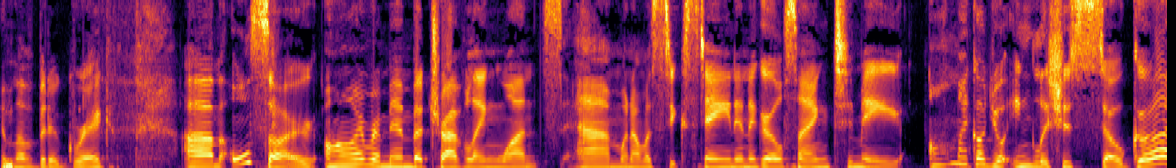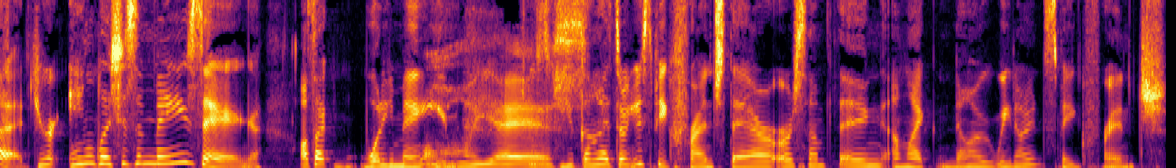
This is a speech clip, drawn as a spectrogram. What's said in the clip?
I love a bit of Greg. Um, also, I remember travelling once um, when I was 16 and a girl saying to me, Oh my God, your English is so good. Your English is amazing. I was like, What do you mean? Oh, She goes, yes. You guys, don't you speak French there or something? I'm like, No, we don't speak French.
